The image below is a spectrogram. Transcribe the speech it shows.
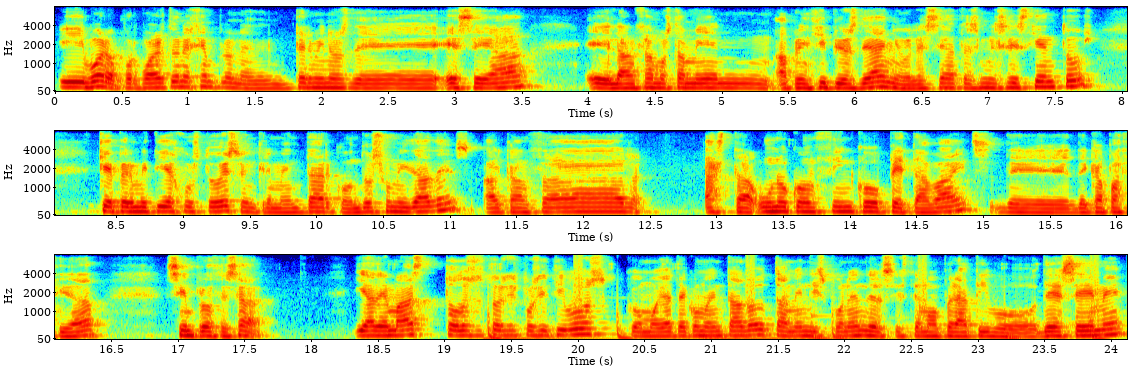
Y bueno, por ponerte un ejemplo en, términos de SA, eh, lanzamos también a principios de año el SA 3600 que permitía justo eso, incrementar con dos unidades, alcanzar hasta 1,5 petabytes de, capacidad sin procesar. Y además, todos estos dispositivos, como ya te he comentado, también disponen del sistema operativo DSM e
